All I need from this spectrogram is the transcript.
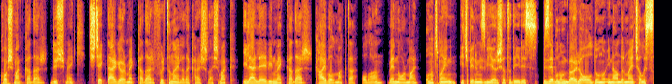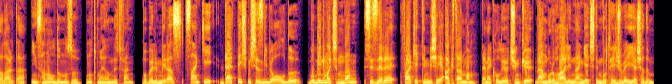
koşmak kadar düşmek, çiçekler görmek kadar fırtınayla da karşılaşmak, ilerleyebilmek kadar kaybolmak da olağan ve normal. Unutmayın hiçbirimiz bir yarış atı değiliz. Bize bunun böyle olduğunu inandırmaya çalışsalar da insan olduğumuzu unutmayalım lütfen. Bu bölüm biraz sanki dertleşmişiz gibi oldu. Bu benim açımdan sizlere fark ettiğim bir şeyi aktarmam demek oluyor. Çünkü ben bu ruh halinden geçtim, bu tecrübeyi yaşadım.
